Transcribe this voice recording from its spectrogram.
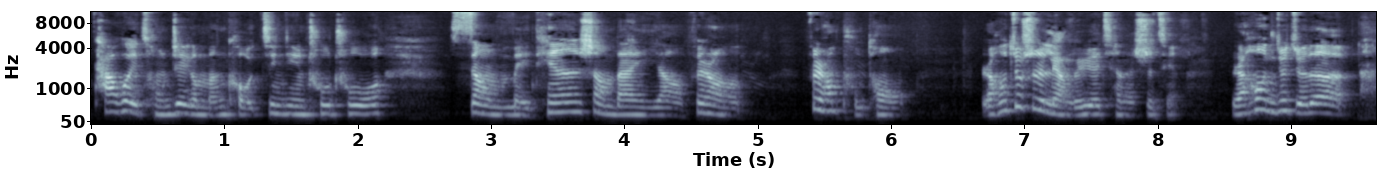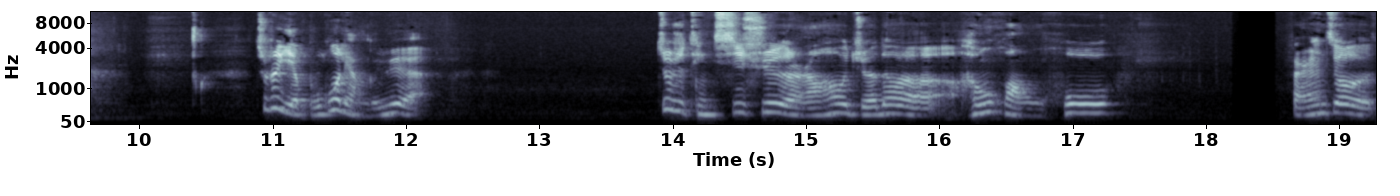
他会从这个门口进进出出，像每天上班一样，非常非常普通。然后就是两个月前的事情，然后你就觉得，就是也不过两个月，就是挺唏嘘的，然后觉得很恍惚。反正就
